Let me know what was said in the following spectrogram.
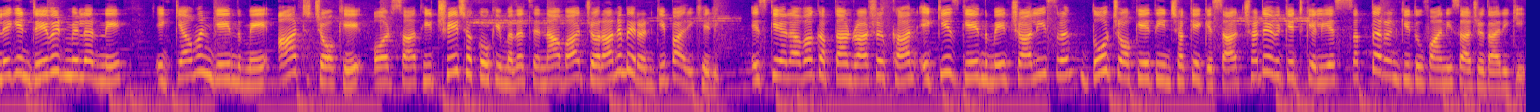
लेकिन डेविड मिलर ने इक्यावन गेंद में आठ चौके और साथ ही छह छक्कों की मदद से नाबाद चौरानबे रन की पारी खेली। इसके अलावा कप्तान राशिद खान 21 गेंद में 40 रन, दो चौके, तीन छक्के के साथ छठे विकेट के लिए 70 रन की तूफानी साझेदारी की,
